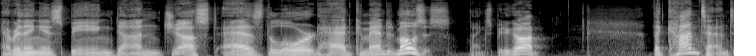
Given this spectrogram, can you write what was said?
Everything is being done just as the Lord had commanded Moses. Thanks be to God. The content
